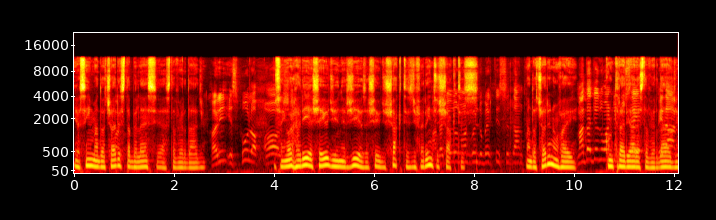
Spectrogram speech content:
E assim Madhacharya estabelece esta verdade. O Senhor Hari é cheio de energias, é cheio de Shaktis, diferentes Shaktis. Madhacharya não vai contrariar esta verdade.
